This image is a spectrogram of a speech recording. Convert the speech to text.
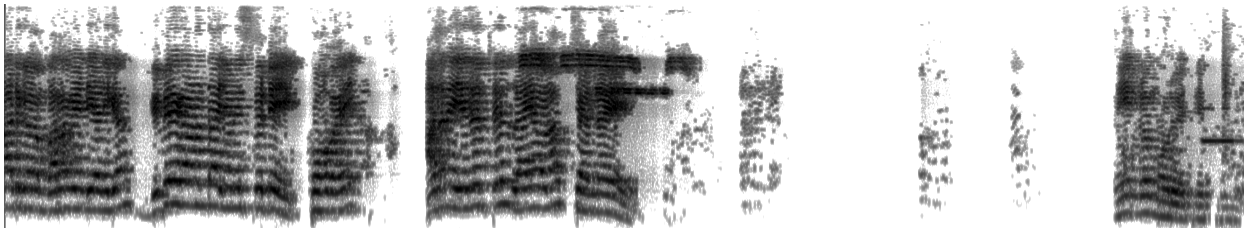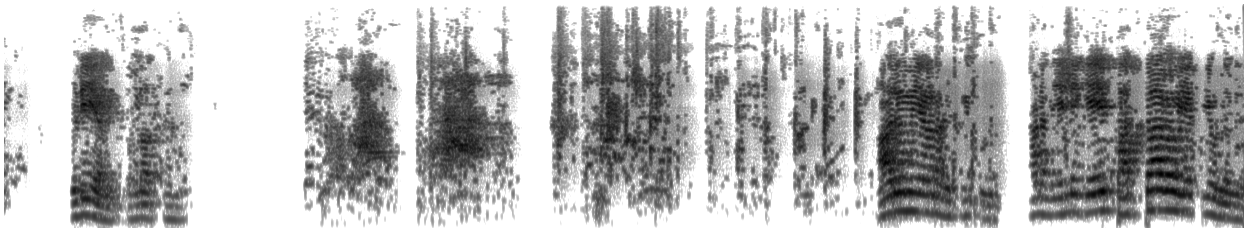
ஆடுகளம் வர வேண்டிய அணிகள் விவேகானந்தா யூனிவர்சிட்டி கோவை. அதனை எதிர்த்து லயோலா சென்னை. மீண்டும் ஒரு வெற்றி புள்ளி. விடியல் தொண்ணூத்தி. அருமையான வெற்றி புள்ளி. ஆனால் எண்ணிக்கையை பத்தாக உயர்த்தியுள்ளது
